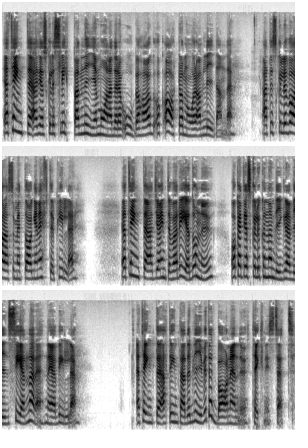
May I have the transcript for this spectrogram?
jag tänkte att jag skulle slippa nio månader av obehag och 18 år av lidande. Att det skulle vara som ett dagen efter-piller. Jag tänkte att jag inte var redo nu och att jag skulle kunna bli gravid senare när jag ville. Jag tänkte att det inte hade blivit ett barn ännu, tekniskt sett.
